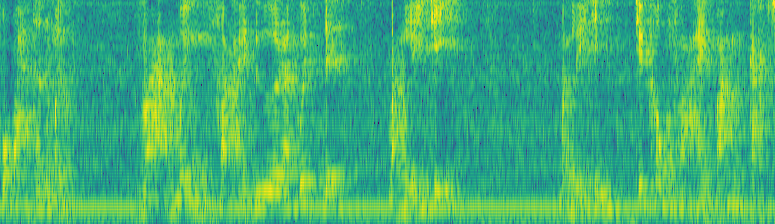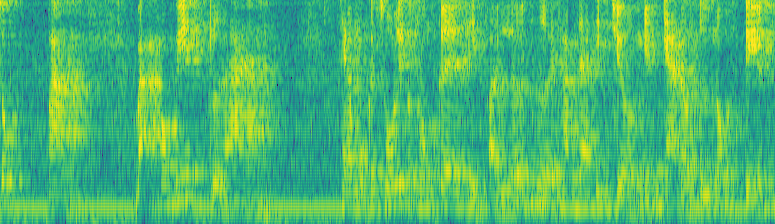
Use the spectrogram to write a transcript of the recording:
của bản thân mình. Và mình phải đưa ra quyết định bằng lý trí bằng lý trí chứ không phải bằng cảm xúc. À, bạn có biết là theo một cái số liệu thống kê thì phần lớn người tham gia thị trường những nhà đầu tư nổi tiếng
